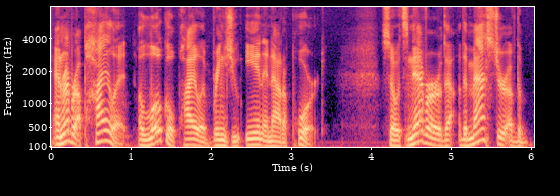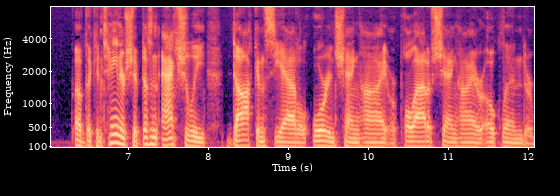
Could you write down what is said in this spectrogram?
and remember, a pilot, a local pilot, brings you in and out of port. So it's never the the master of the of the container ship doesn't actually dock in Seattle or in Shanghai or pull out of Shanghai or Oakland or,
